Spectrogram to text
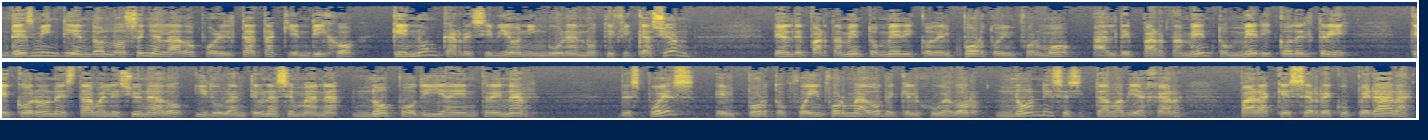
desmintiendo lo señalado por el Tata, quien dijo que nunca recibió ninguna notificación. El departamento médico del Porto informó al departamento médico del Tri que Corona estaba lesionado y durante una semana no podía entrenar. Después, el Porto fue informado de que el jugador no necesitaba viajar para que se recuperara.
